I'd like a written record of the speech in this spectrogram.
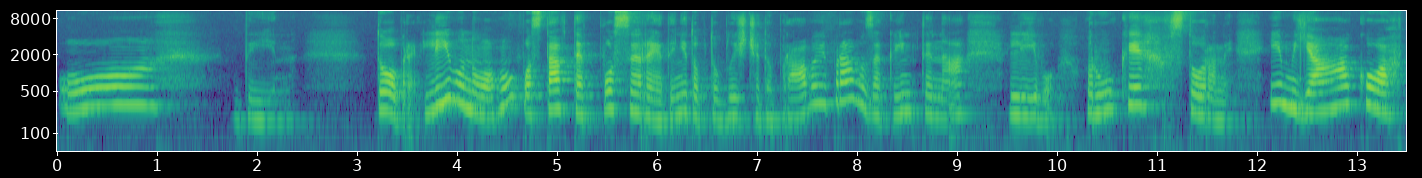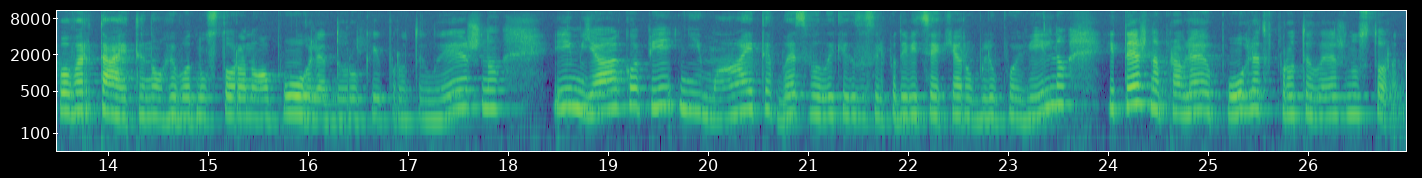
Один. Добре, ліву ногу поставте посередині, тобто ближче до правої, праву закиньте на ліву. Руки в сторони. І м'яко повертайте ноги в одну сторону, а погляд до руки протилежно. І м'яко піднімайте без великих зусиль. Подивіться, як я роблю повільно. І теж направляю погляд в протилежну сторону.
